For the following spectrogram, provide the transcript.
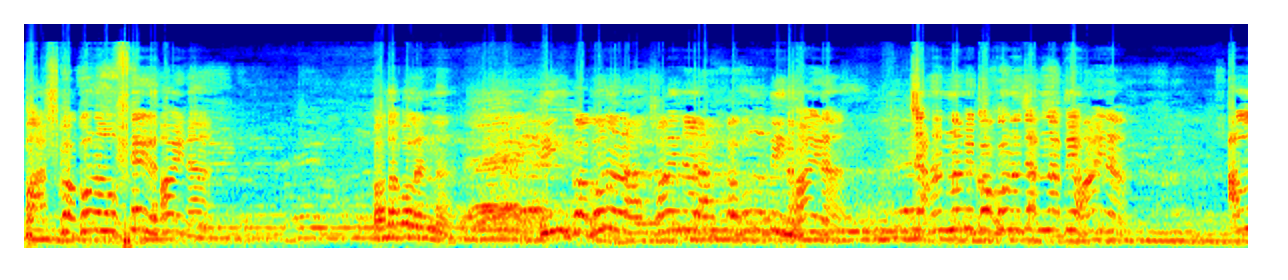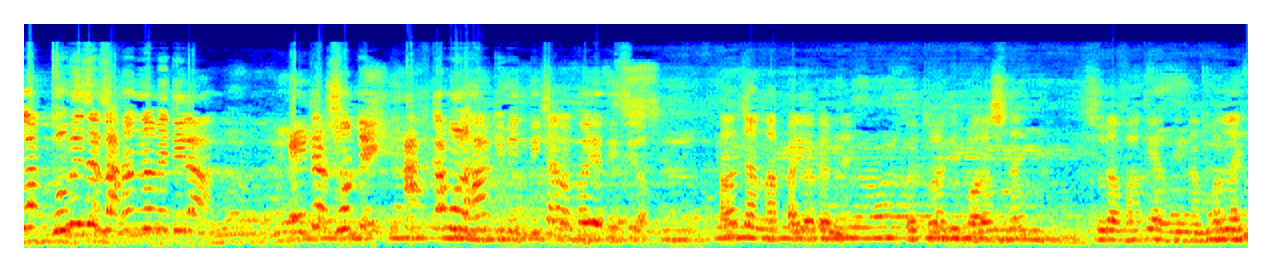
পাস কখনো ফেল হয় না। কথা বলেন না। দিন কখনো রাত হয় না, রাত কখনো দিন হয় না। জাহান্নামে কখনো জান্নাতি হয় না। আল্লাহ তুমি যে জাহান্নামে দিলা, এটা সঠিক আহকামুল হাকিমিন বিচারক হয়ে দিছিল। আর জান্নাত পাইলো কেমনে? ওই তোরা কি নাই? সূরা ফাতিহা তিন নম্বর লাইন।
